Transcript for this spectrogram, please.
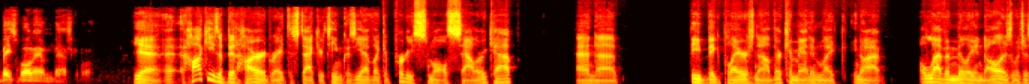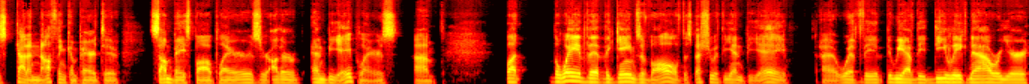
Baseball and basketball. Yeah, uh, hockey's a bit hard, right, to stack your team because you have like a pretty small salary cap, and uh, the big players now they're commanding like you know 11 million dollars which is kind of nothing compared to some baseball players or other nba players um, but the way that the game's evolved especially with the nba uh, with the, the, we have the d league now where you're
